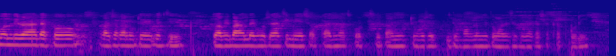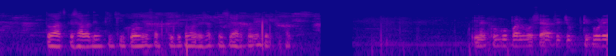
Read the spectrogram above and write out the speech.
বন্ধুরা দেখো, সকাল সকাল উঠে গেছি। তো আমি বারান্দায় বসে আছি, মেয়ে সব কাজ মাজ করছে। তো আমি একটু বসে ভাবলাম যে তোমাদের সাথে দেখা সাক্ষাৎ করি। তো আজকে সারাদিন কি কি করব, সব কিছু তোমাদের সাথে শেয়ার করব, দেখতে থাকো। দেখো, গোপাল বসে আছে, চুপটি করে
